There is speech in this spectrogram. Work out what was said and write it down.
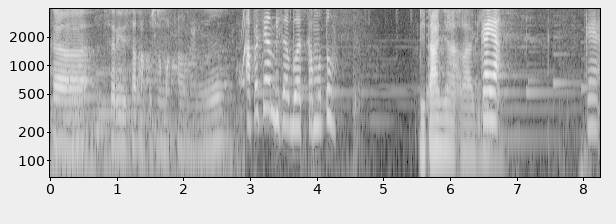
Keseriusan aku sama kamu. apa sih yang bisa buat kamu tuh Ditanya lagi. kayak kayak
